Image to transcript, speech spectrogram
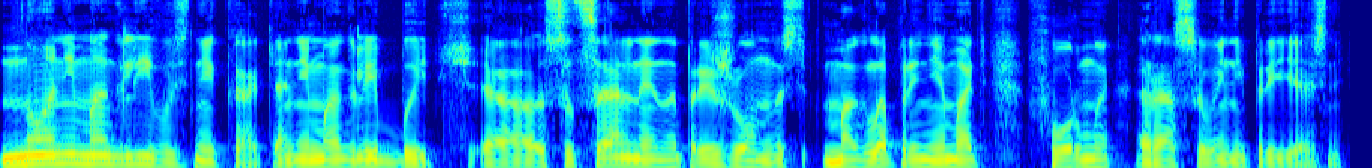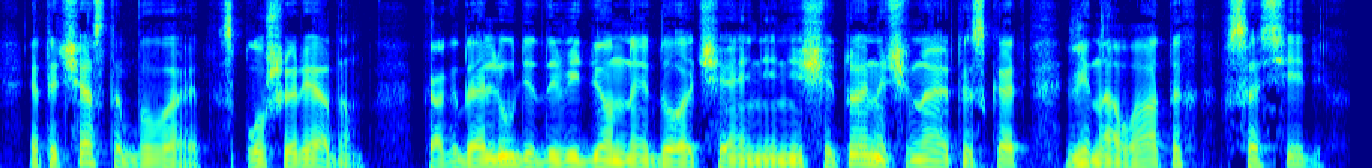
Но они могли возникать, они могли быть. А, социальная напряженность могла принимать формы расовой неприязни. Это часто бывает, сплошь и рядом когда люди, доведенные до отчаяния нищетой, начинают искать виноватых в соседях.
